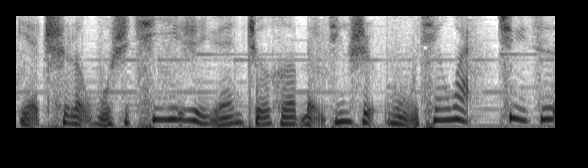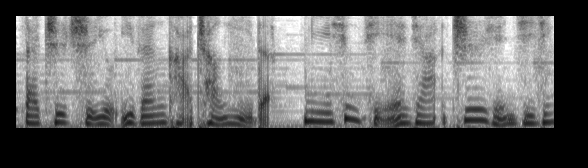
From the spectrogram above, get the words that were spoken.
也吃了五十七亿日元（折合美金是五千万）巨资来支持由伊万卡倡议的女性企业家支援基金。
